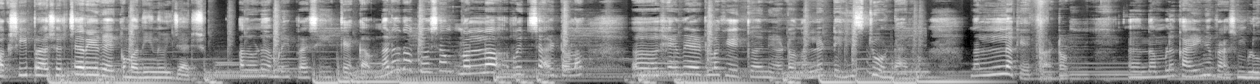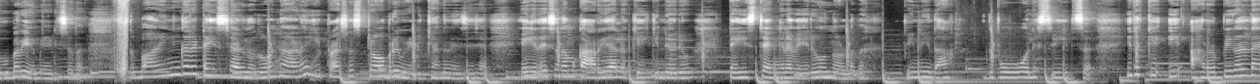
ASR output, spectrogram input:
പക്ഷേ ഈ പ്രാവശ്യം ഒരു ചെറിയ കേക്ക് മതി എന്ന് വിചാരിച്ചു. അതുകൊണ്ട് നമ്മൾ ഈ പ്രാവശ്യം ഈ കേക്കാവും നല്ലത് അത്യാവശ്യം നല്ല റിച്ച് ആയിട്ടുള്ള ഹെവി ആയിട്ടുള്ള കേക്ക് തന്നെയാണ് കേട്ടോ നല്ല ടേസ്റ്റും ഉണ്ടായിരുന്നു. നല്ല കേക്കാട്ടോ നമ്മൾ കഴിഞ്ഞ പ്രാവശ്യം ബ്ലൂബെറിയാണ് മേടിച്ചത്. അത് ഭയങ്കര ടേസ്റ്റ് ആയിരുന്നു. അതുകൊണ്ടാണ് ഈ പ്രാവശ്യം സ്ട്രോബെറി മേടിക്കാമെന്ന് വെച്ചാൽ ഏകദേശം നമുക്ക് അറിയാലോ കേക്കിന്റെ ഒരു ടേസ്റ്റ് എങ്ങനെ വരുമെന്നുള്ളത്. പിന്നെ ഇതാ. ഇതുപോലെ സ്വീറ്റ്സ് ഇതൊക്കെ ഈ അറബികളുടെ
